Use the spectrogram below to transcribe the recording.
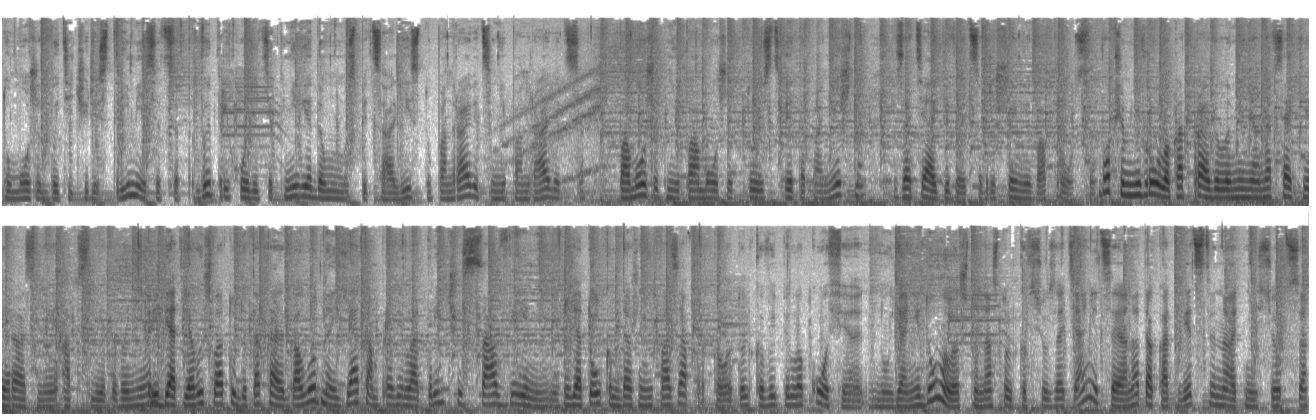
то, может быть, и через три месяца. Вы приходите к неведомому специалисту, понравится, не понравится, поможет, не поможет. То есть это, конечно, затягивается в решении вопроса. В общем, невролог отправила меня на всякие разные обследования. Ребят, я вышла оттуда такая голодная, я там провела три часа времени. Я толком даже не позавтракала, только выпила кофе. Ну, я не думала, что настолько все затянется, и она так ответственно отнесется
